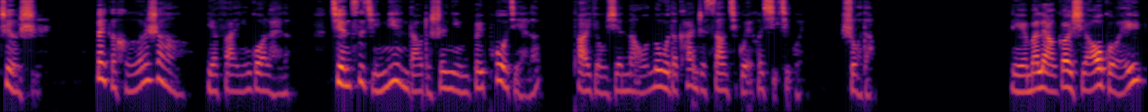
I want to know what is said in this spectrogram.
这时，那个和尚也反应过来了，见自己念叨的身影被破解了，他有些恼怒的看着丧气鬼和喜气鬼，说道：“你们两个小鬼！”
